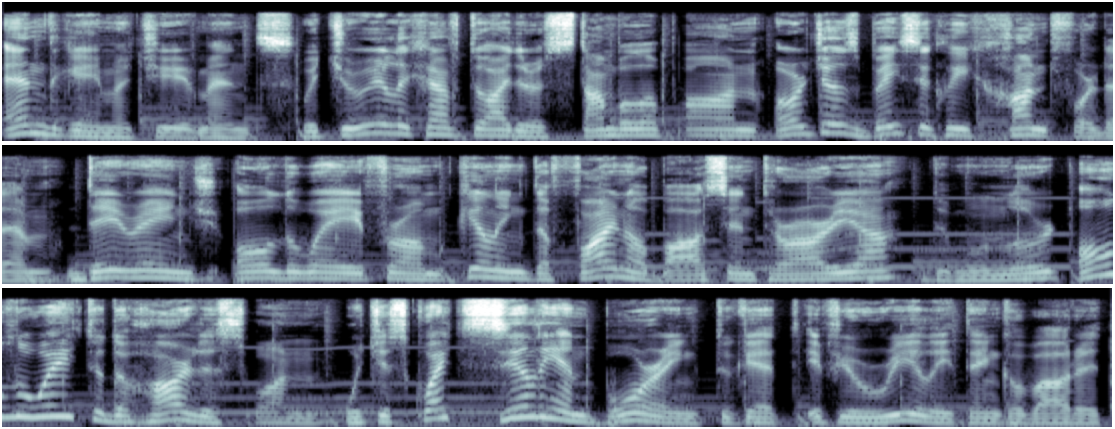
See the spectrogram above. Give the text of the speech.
end endgame achievements, which you really have to either stumble upon or just basically hunt for them. They range all the way from killing the final boss in Terraria, the Moonlord, all the way to the hardest one, which is quite silly and boring to get if you really think about it.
